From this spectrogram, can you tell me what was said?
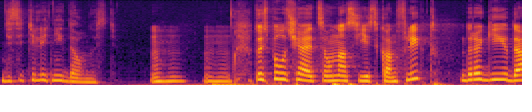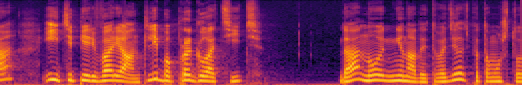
десятилетней давности. Мгм, мгм. То есть, получается, у нас есть конфликт, дорогие, да, и теперь вариант либо проглотить, да, но не надо этого делать, потому что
